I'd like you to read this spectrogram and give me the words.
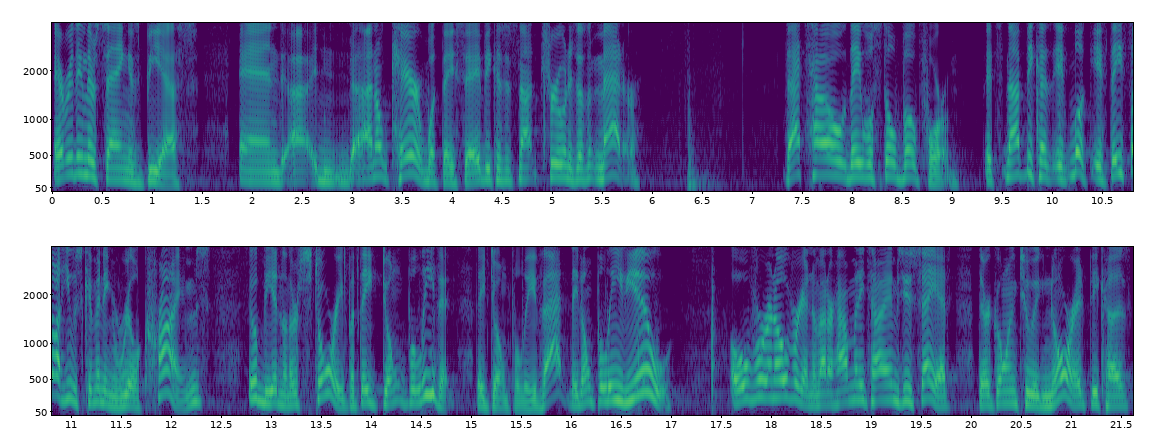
Everything they're saying is BS, and uh, I don't care what they say because it's not true and it doesn't matter. That's how they will still vote for him. It's not because, if, look, if they thought he was committing real crimes, it would be another story, but they don't believe it. They don't believe that. They don't believe you over and over again, no matter how many times you say it, they're going to ignore it because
